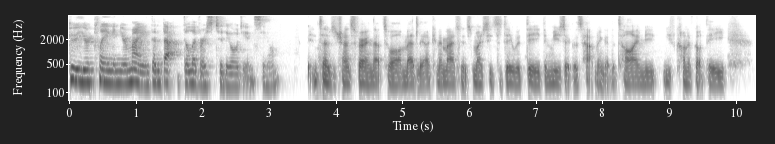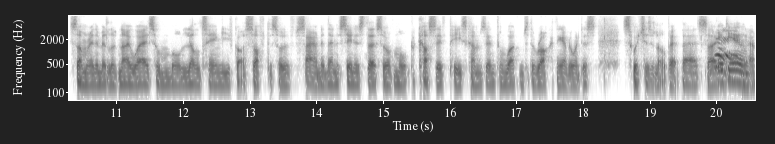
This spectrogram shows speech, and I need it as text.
who you're playing in your mind, then that delivers to the audience. You know in terms of transferring that to our medley, I can imagine it's mostly to do with the the music that's happening at the time. You, you've kind of got the somewhere in the middle of nowhere, some more lilting. You've got a softer sort of sound, and then as soon as the sort of more percussive piece comes in from "Welcome to the Rock," I think everyone just switches a little bit there. So I do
